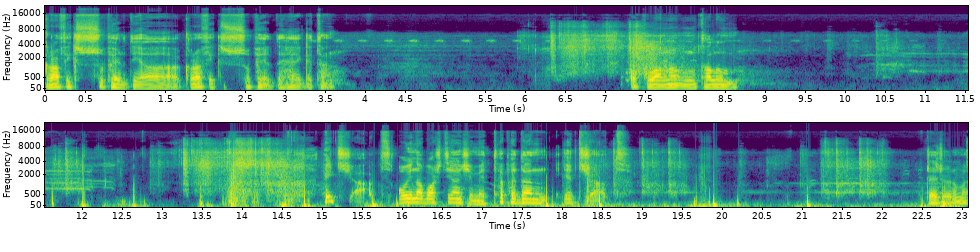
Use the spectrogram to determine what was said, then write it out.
Grafik süperdi ya. Grafik süperdi həqiqətən. O planı unutalım. Headshot. Oyuna başlayan kimi tepeden headshot. Gel görüm bura.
